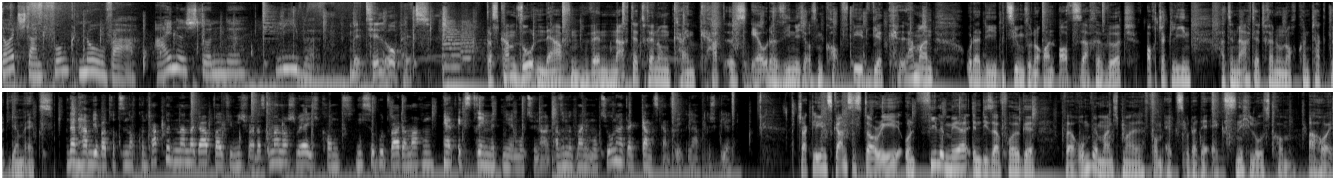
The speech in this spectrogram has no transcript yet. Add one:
Deutschlandfunk Nova. Eine Stunde Liebe. Mit Till Opitz. Das kann so nerven, wenn nach der Trennung kein Cut ist, er oder sie nicht aus dem Kopf geht, wir klammern oder die Beziehung so eine On-Off-Sache wird. Auch Jacqueline hatte nach der Trennung noch Kontakt mit ihrem Ex. Dann haben wir aber trotzdem noch Kontakt miteinander gehabt, weil für mich war das immer noch schwer. Ich konnte nicht so gut weitermachen. Er hat extrem mit mir emotional, also mit meinen Emotionen hat er ganz, ganz ekelhaft gespielt. Jacquelines ganze Story und viele mehr in dieser Folge, warum wir manchmal vom Ex oder der Ex nicht loskommen. Ahoi.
